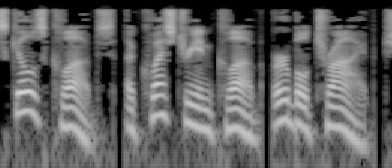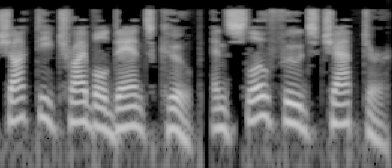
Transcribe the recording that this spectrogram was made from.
Skills clubs, Equestrian Club, Herbal Tribe, Shakti Tribal Dance Coup, and Slow Foods Chapter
